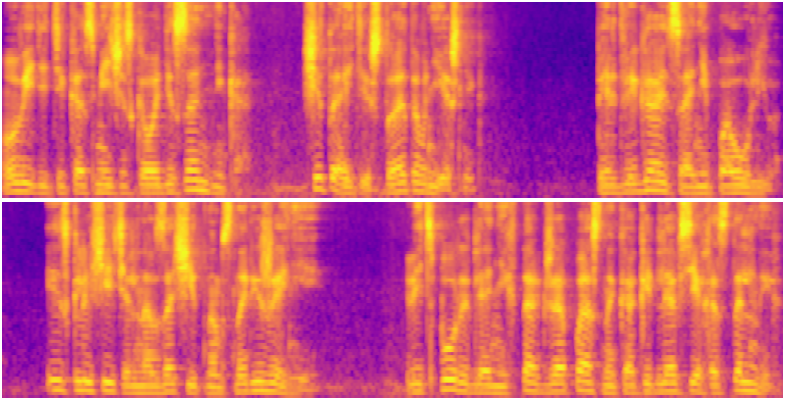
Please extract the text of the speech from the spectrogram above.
Увидите космического десантника, считайте, что это внешник. Передвигаются они по улью, исключительно в защитном снаряжении. Ведь споры для них так же опасны, как и для всех остальных.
